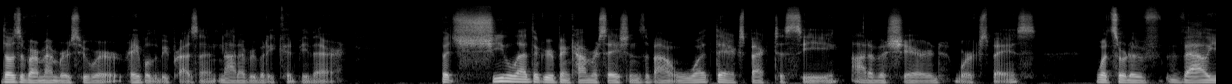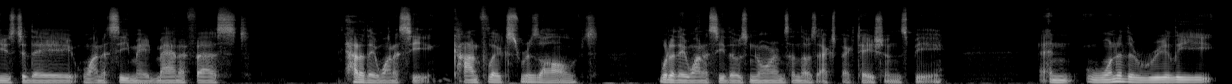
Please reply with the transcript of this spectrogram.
those of our members who were able to be present. Not everybody could be there but she led the group in conversations about what they expect to see out of a shared workspace. What sort of values do they want to see made manifest? How do they want to see conflicts resolved? What do they want to see those norms and those expectations be? And one of the really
